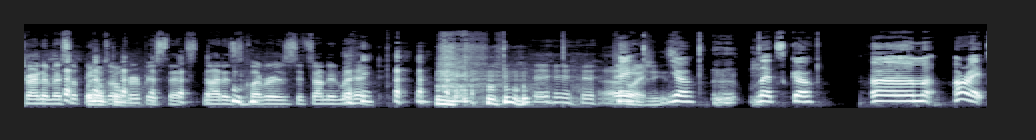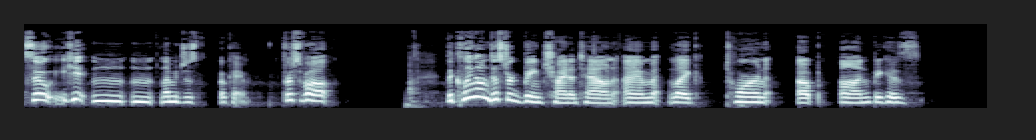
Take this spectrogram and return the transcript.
trying to mess up names on purpose. That's not as clever as it sounded in my head. Hey, Anyway. jeez. yeah, let's go. Um, all right. So, he, mm, mm, let me just. Okay. First of all, the Klingon district being Chinatown, I'm like torn up on because,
